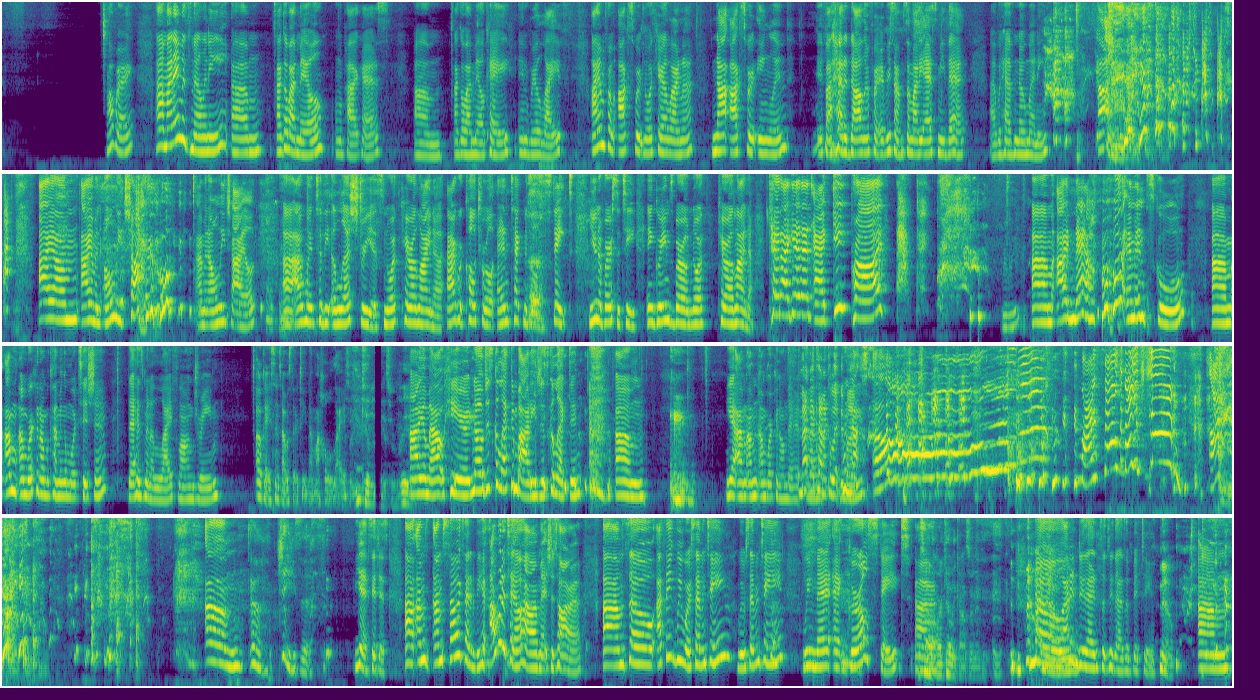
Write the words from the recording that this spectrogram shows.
All right. Uh, my name is Melanie. Um, I go by Mel on the podcast. Um, I go by Mel K in real life. I am from Oxford, North Carolina, not Oxford, England. If I had a dollar for every time somebody asked me that, I would have no money. I um I am an only child. I'm an only child. Uh, I went to the illustrious North Carolina Agricultural and Technical State University in Greensboro, North Carolina. Can I get an Aggie Pride? Aggie Pride. Really? Um, I now am in school. Um, I'm I'm working on becoming a mortician. That has been a lifelong dream. Okay, since I was 13, not my whole life. So you killing niggas for real. I am out here, no, just collecting bodies, just collecting. um, yeah, I'm, I'm I'm working on that. Not that Uh, kind of collective not- bodies. Oh, my salvation! um, oh, Jesus. Yes, yes, yes. Uh, I'm I'm so excited to be here. I want to tell how I met Shatara. Um, so I think we were 17. We were 17. We met at Girls State. It's not Uh, an R. Kelly concert, is it? no, know. I didn't do that until 2015. No. Um,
